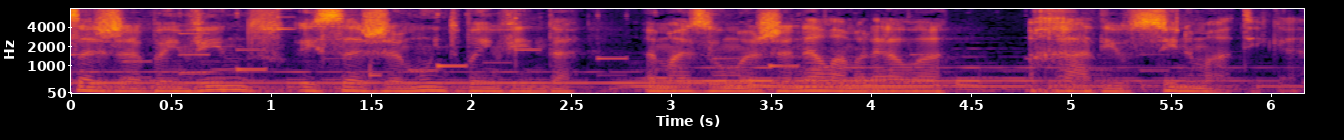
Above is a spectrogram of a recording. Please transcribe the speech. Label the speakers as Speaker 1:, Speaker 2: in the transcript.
Speaker 1: Seja bem-vindo e seja muito bem-vinda a mais uma Janela Amarela Rádio Cinemática.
